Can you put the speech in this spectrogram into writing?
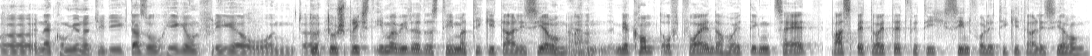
äh, in der Community, die ich da so hege und pflege. Und, äh du, du sprichst immer wieder das Thema Digitalisierung ja. an. Mir kommt oft vor in der heutigen Zeit, was bedeutet für dich sinnvolle Digitalisierung?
